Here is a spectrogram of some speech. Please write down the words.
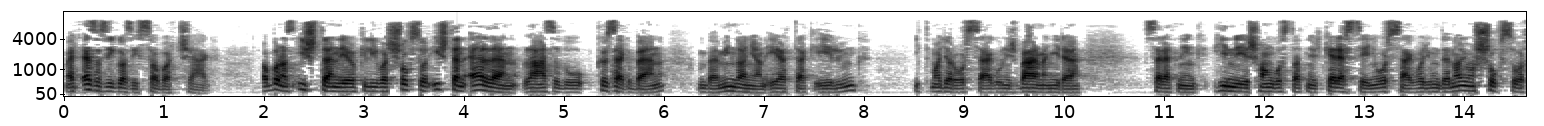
Mert ez az igazi szabadság. Abban az Isten nélküli, vagy sokszor Isten ellen lázadó közegben, amiben mindannyian éltek, élünk, itt Magyarországon is bármennyire szeretnénk hinni és hangoztatni, hogy keresztény ország vagyunk, de nagyon sokszor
